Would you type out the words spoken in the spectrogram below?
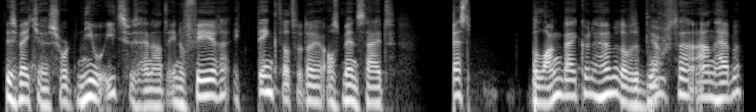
het is een beetje een soort nieuw iets. We zijn aan het innoveren. Ik denk dat we er als mensheid best belang bij kunnen hebben. Dat we de behoefte aan hebben.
